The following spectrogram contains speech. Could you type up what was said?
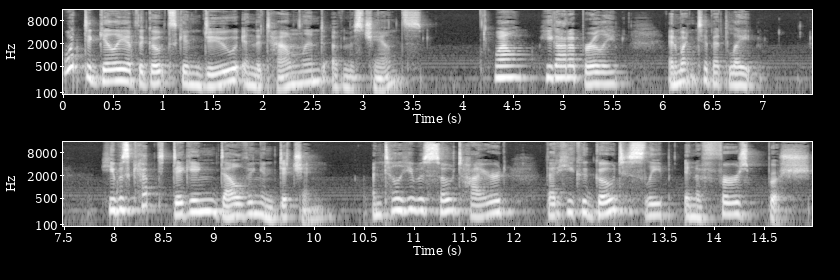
What did Gilly of the Goatskin do in the townland of mischance? Well, he got up early and went to bed late. He was kept digging, delving, and ditching until he was so tired that he could go to sleep in a furze bush.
